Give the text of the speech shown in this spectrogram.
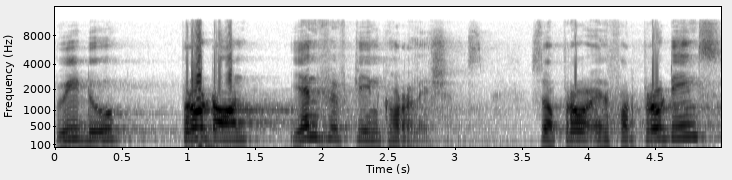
we do proton N15 correlations. So pro for proteins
